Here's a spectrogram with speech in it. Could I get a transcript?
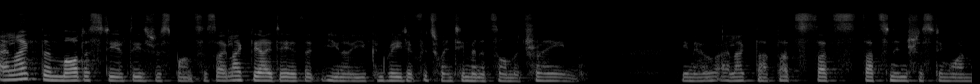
I like the modesty of these responses. I like the idea that you know you can read it for 20 minutes on the train. You know, I like that. That's that's that's an interesting one.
